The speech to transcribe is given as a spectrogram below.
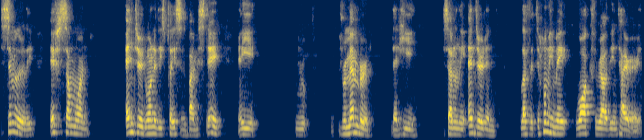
Similarly, if someone entered one of these places by mistake and he re- remembered that he suddenly entered and left the Tehum, he may walk throughout the entire area.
